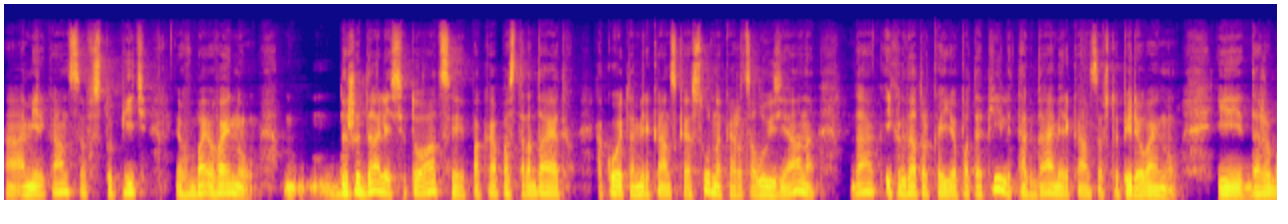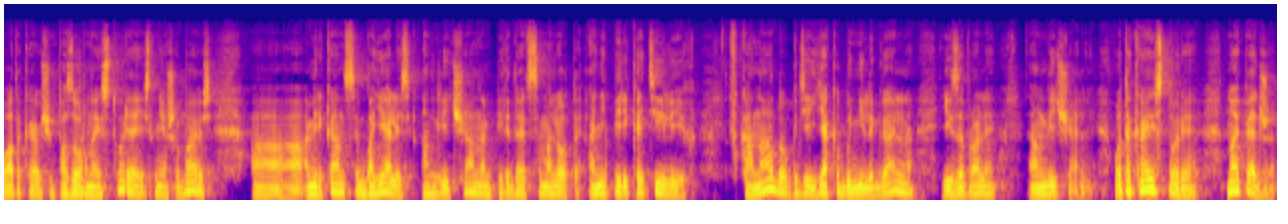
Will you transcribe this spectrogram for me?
а, американцев вступить в войну. Дожидались ситуации, пока пострадает какое-то американское судно, кажется, Луизиана, да, и когда только ее потопили, тогда американцы вступили в войну. И даже была такая очень позорная история, если не ошибаюсь, а, американцы боялись англичанам передать самолеты. Они перекатили их в Канаду, где якобы нелегально их забрали англичане. Вот такая история. Но опять же,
